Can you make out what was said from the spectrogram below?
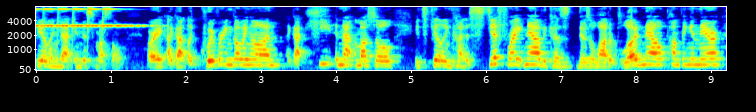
feeling that in this muscle. All right. I got like quivering going on. I got heat in that muscle. It's feeling kind of stiff right now because there's a lot of blood now pumping in there.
